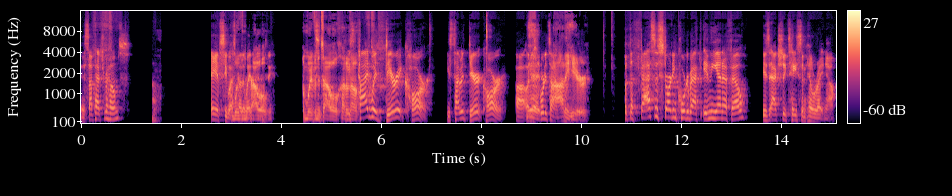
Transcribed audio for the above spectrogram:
It's not Patrick Mahomes. AFC West, by the way. The I'm waving the towel. I don't he's know. He's tied with Derek Carr. He's tied with Derek Carr uh, on his 40 time. Out of here. But the fastest starting quarterback in the NFL is actually Taysom Hill right now.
